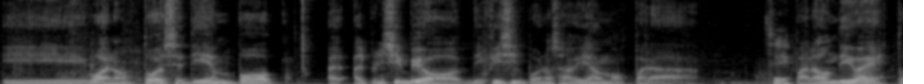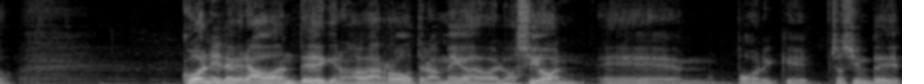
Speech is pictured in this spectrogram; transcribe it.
Y bueno, todo ese tiempo, al, al principio difícil porque no sabíamos para, Sí. para dónde iba esto. Con el agravante de que nos agarró otra mega devaluación. eh, porque yo siempre,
